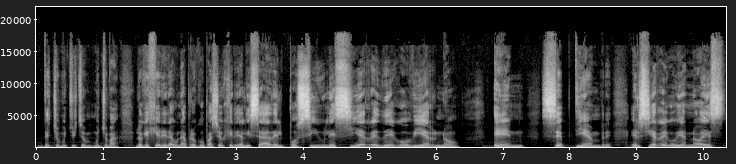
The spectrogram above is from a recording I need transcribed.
de hecho mucho mucho más, lo que genera una preocupación generalizada del posible cierre de gobierno en septiembre. El cierre de gobierno es,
